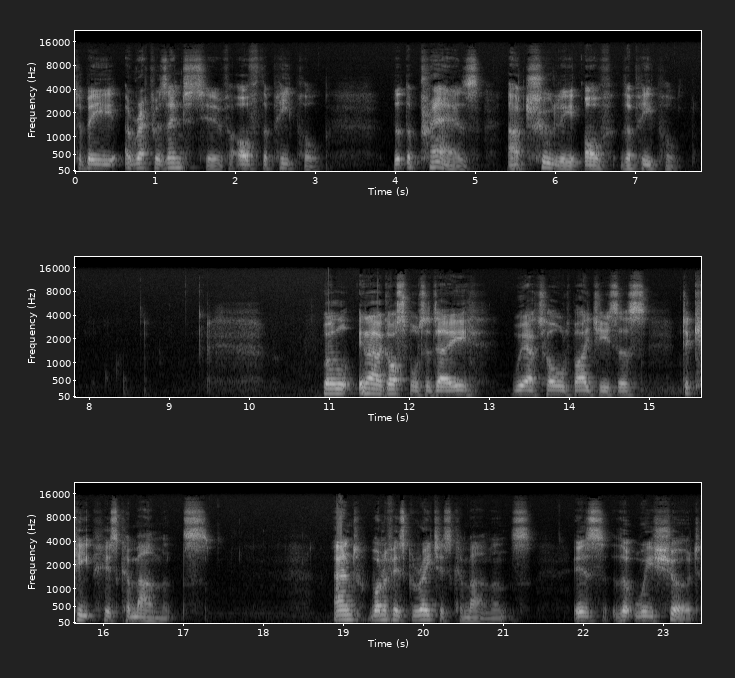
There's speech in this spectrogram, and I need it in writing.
to be a representative of the people, that the prayers are truly of the people. Well, in our gospel today, we are told by Jesus to keep his commandments. And one of his greatest commandments is that we should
